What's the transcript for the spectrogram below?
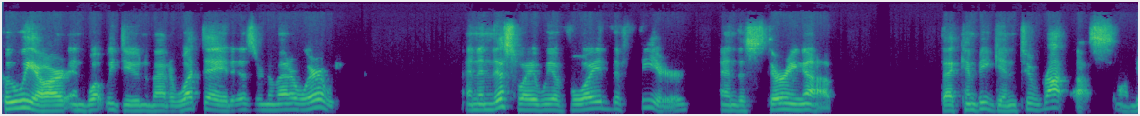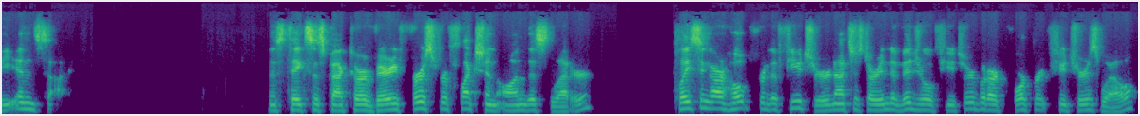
who we are and what we do, no matter what day it is or no matter where we are. And in this way, we avoid the fear and the stirring up that can begin to rot us on the inside. This takes us back to our very first reflection on this letter, placing our hope for the future, not just our individual future, but our corporate future as well,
